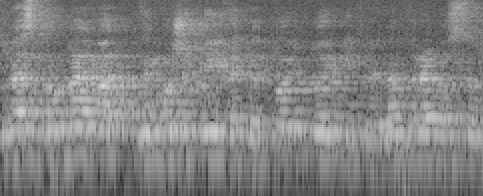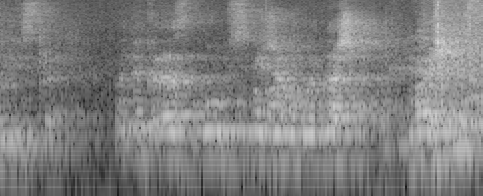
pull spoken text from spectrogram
У нас проблема не може поїхати той, той і той. Нам треба соліста. Мене якраз був свіжий наш магістр.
